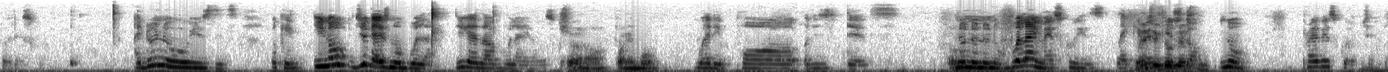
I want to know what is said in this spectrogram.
boarding school. I don't know who used it. Okay, you know, do you guys know Bola? Do you guys have Bola in your school? sure now, Poimbo. Where they pour all these deaths. Oh. No, no, no, no. Bola in my school is like a Went to refuse dump. No, private school. actually. Mm-hmm.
